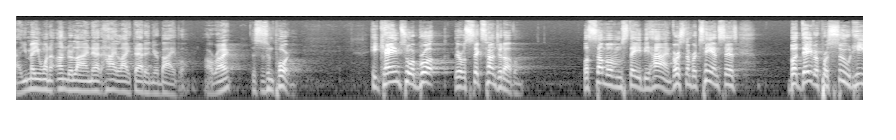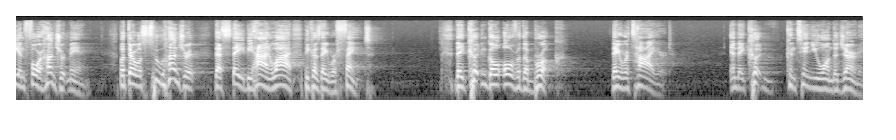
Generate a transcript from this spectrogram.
Now, you may want to underline that, highlight that in your Bible, all right? This is important. He came to a brook, there were 600 of them, but some of them stayed behind. Verse number 10 says, But David pursued he and 400 men, but there was 200 that stayed behind. Why? Because they were faint. They couldn't go over the brook. They were tired and they couldn't continue on the journey.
